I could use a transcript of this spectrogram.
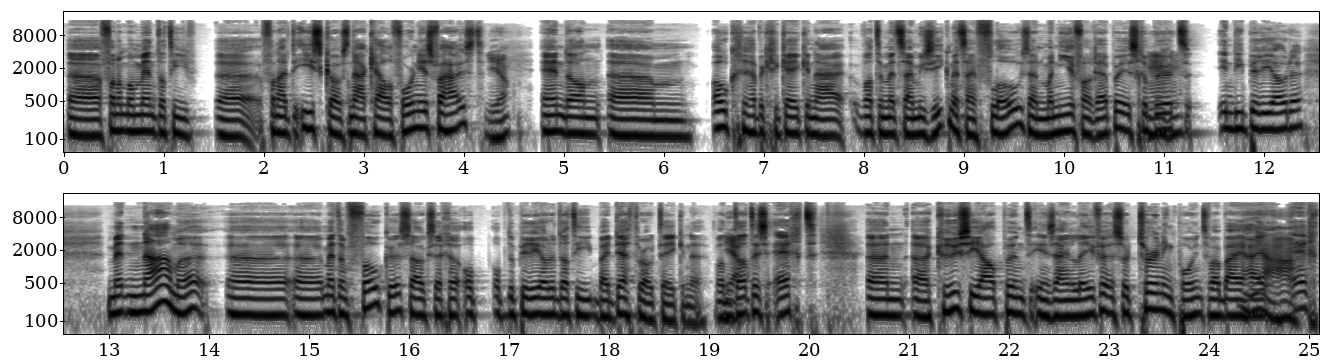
Eh, van het moment dat hij eh, vanuit de East Coast naar Californië is verhuisd. Ja. En dan ehm, ook heb ik gekeken naar wat er met zijn muziek, met zijn flow, zijn manier van rappen is gebeurd in die periode. Met name eh, met een focus, zou ik zeggen, op, op de periode dat hij bij Death Row tekende. Want Ja. dat is echt een eh, cruciaal punt in zijn leven. Een soort turning point waarbij hij Ja. echt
